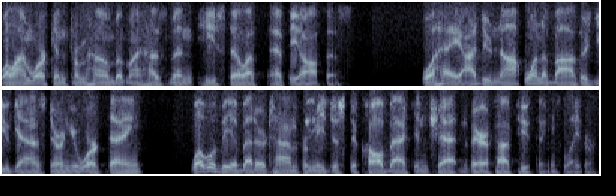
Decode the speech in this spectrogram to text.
Well, I'm working from home, but my husband, he's still at, at the office. Well, hey, I do not want to bother you guys during your workday. What would be a better time for me just to call back and chat and verify a few things later?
